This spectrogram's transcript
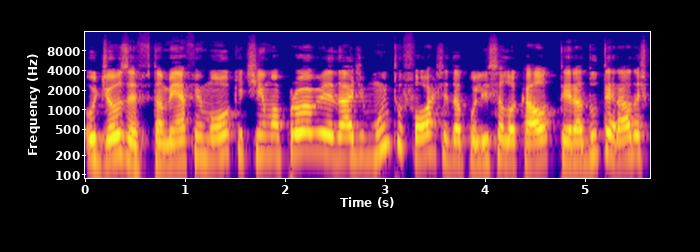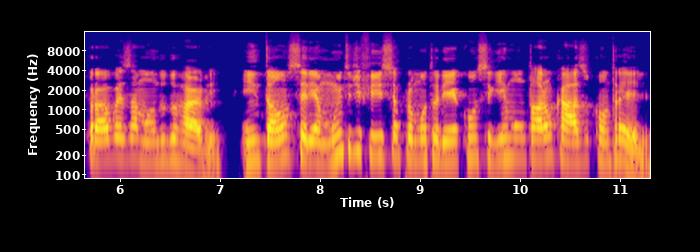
O Joseph também afirmou que tinha uma probabilidade muito forte da polícia local ter adulterado as provas a mando do Harvey, então seria muito difícil a promotoria conseguir montar um caso contra ele.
